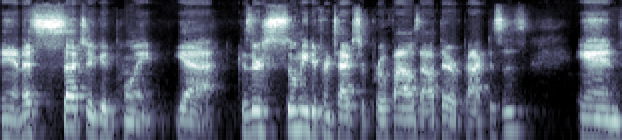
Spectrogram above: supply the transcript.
Man, that's such a good point. Yeah, because there's so many different types of profiles out there of practices, and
